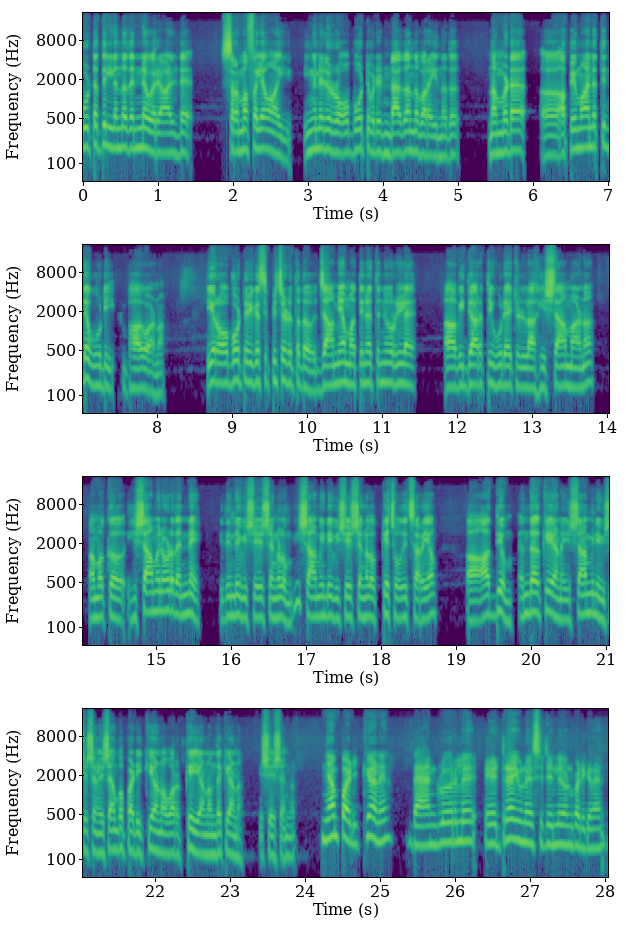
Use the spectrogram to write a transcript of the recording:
കൂട്ടത്തിൽ നിന്ന് തന്നെ ഒരാളുടെ ശ്രമഫലമായി ഇങ്ങനൊരു റോബോട്ട് ഇവിടെ ഉണ്ടാകുക എന്ന് പറയുന്നത് നമ്മുടെ അഭിമാനത്തിന്റെ കൂടി ഭാഗമാണ്. ഈ റോബോട്ട് വികസിപ്പിച്ചെടുത്തത് ജാമ്യ മദിനത്തിനൂറിലെ ആ, വിദ്യാർത്ഥി കൂടിയായിട്ടുള്ള ഹിഷാമാണ്. നമുക്ക് ഹിഷാമിനോട് തന്നെ ഇതിന്റെ വിശേഷങ്ങളും ഹിഷാമിന്റെ വിശേഷങ്ങളും ഒക്കെ ചോദിച്ചറിയാം ആദ്യം എന്തൊക്കെയാണ് ഹിഷാമിന്റെ വിശേഷങ്ങൾ? ഹിഷാം ഇപ്പോൾ പഠിക്കുകയാണോ? വർക്ക് ചെയ്യുകയാണോ? എന്തൊക്കെയാണ് വിശേഷങ്ങൾ? ഞാൻ പഠിക്കുകയാണ്. ബാംഗ്ലൂരിൽ ഏട്ര യൂണിവേഴ്സിറ്റിയിലാണ് പഠിക്കുന്നത്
